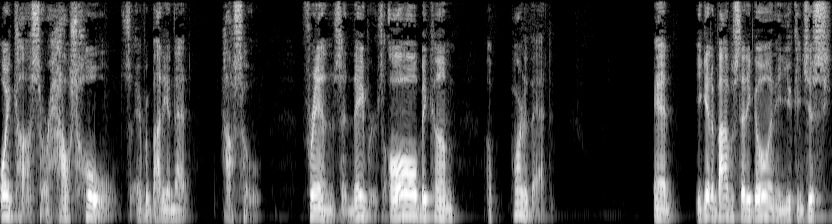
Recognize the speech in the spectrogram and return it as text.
oikos or households, everybody in that household, friends and neighbors, all become a part of that. And you get a Bible study going, and you can just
